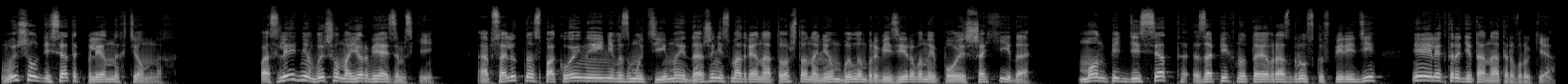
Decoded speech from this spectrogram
вышел десяток пленных темных. Последним вышел майор Вяземский, абсолютно спокойный и невозмутимый, даже несмотря на то, что на нем был импровизированный пояс «Шахида», МОН-50, запихнутая в разгрузку впереди, и электродетонатор в руке.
